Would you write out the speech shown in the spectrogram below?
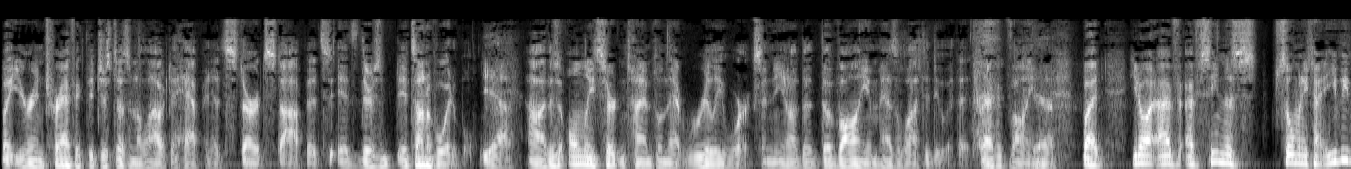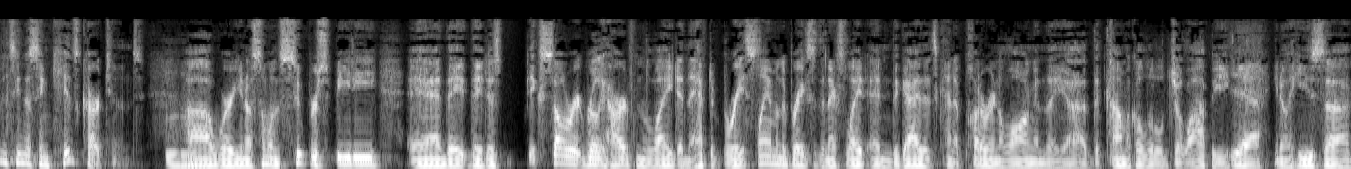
but you're in traffic that just doesn't allow it to happen. It's start, stop. It's, it's, there's, it's unavoidable. Yeah. Uh, there's only certain times when that really works. And, you know, the, the volume has a lot to do with it. Traffic volume. Yeah. But, you know what? I've, I've seen this so many times. You've even seen this in kids cartoons, uh, where, you know, someone's super speedy and they, they just accelerate really hard from the light and they have to brake, slam on the brakes at the next light. And the guy that's kind of puttering along and the, uh, the comical little jalopy. Yeah. You know, he's, uh,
